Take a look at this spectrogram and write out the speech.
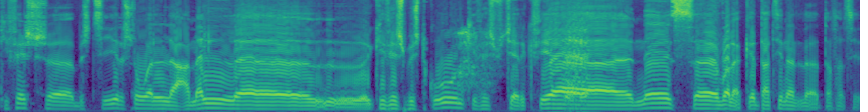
كيفاش باش تصير شنو هو العمل؟ كيفاش باش تكون؟ كيفاش باش تشارك فيها الناس؟ فوالا تعطينا التفاصيل.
